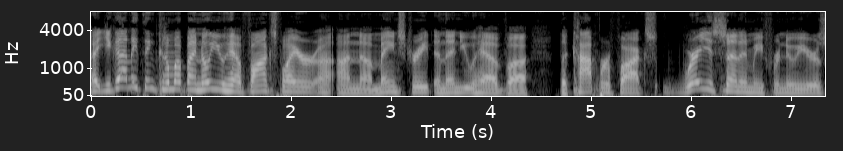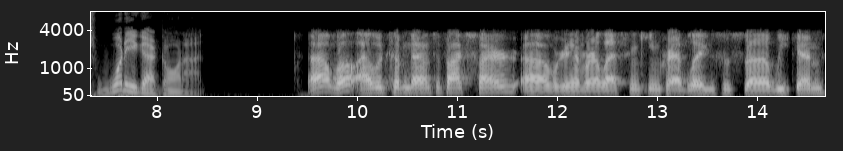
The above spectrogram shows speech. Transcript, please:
Uh, you got anything come up? I know you have Foxfire uh, on uh, Main Street, and then you have the Copper Fox. Where are you sending me for New Year's? What do you got going on? Uh, well, I would come down to Foxfire. Uh, we're going to have our Alaskan King crab legs this uh, weekend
